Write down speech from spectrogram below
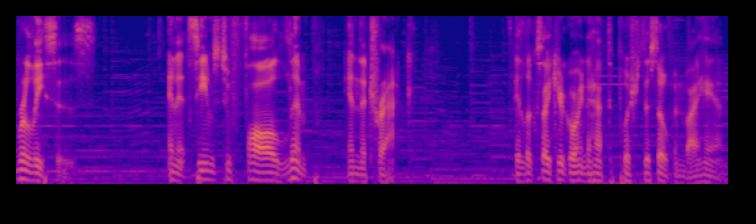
releases. And it seems to fall limp in the track. It looks like you're going to have to push this open by hand.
